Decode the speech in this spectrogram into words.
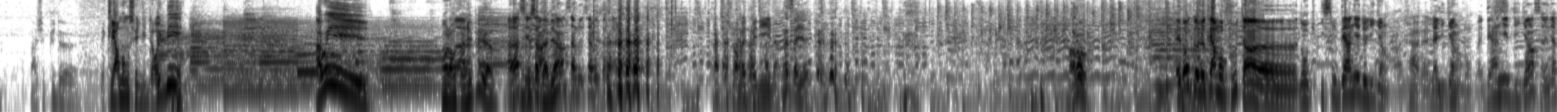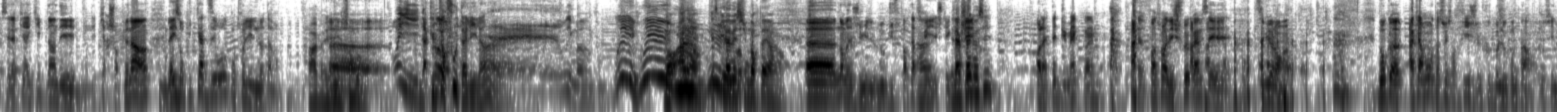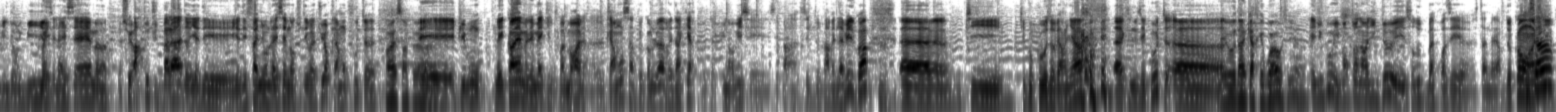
Ah, J'ai plus de. Mais Clermont, c'est une ville de rugby. Ah oui On le reconnaît plus là. Ah là, c'est ça, va bien. C'est un, autre Tu peux remettre Benny là. Ah, ça y est. Bravo. Et donc le Clermont Foot, hein, euh, donc ils sont derniers de Ligue 1. Ah, la Ligue 1, bon, dernier de Ligue 1, ça veut dire que c'est la pire équipe d'un des, des, pires championnats. Hein. Hmm. Là, ils ont pris 4-0 contre Lille notamment. Ah, mais ils sont bons. Euh, oui, d'accord. Culture foot à Lille, hein. Euh, oui, bah, oui, oui. Bon, alors, qu'est-ce qu'il avait supporté alors Non, mais j'ai mis le look du supporter. Ah, et la chaîne aussi Oh, la tête du mec quand même. Franchement, les cheveux quand même, c'est violent. Hein. Donc euh, à Clermont, attention, ils s'en fichent, le football ne compte pas. Hein. C'est une ville de rugby, c'est l'ASM. Euh, Bien sûr. Partout tu te balades, il y a des il y a des fagnons de l'ASM dans toutes les voitures. Clermont Foot. Euh, ouais, c'est un peu. Et, puis bon, mais quand même, les mecs, ils ont pas le moral. Clermont, c'est un peu comme le Havre et Dunkerque. T'as qu'une envie, c'est pas c'est de barrer de la ville, quoi. Hmm. petit petit coucou aux Auvergnats qui nous écoutent. et aux Dunkerquois aussi. Hein. Et du coup, ils vont retourner en Ligue 2 et sans doute bah, croiser Stade Malherbe de Caen, hein,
